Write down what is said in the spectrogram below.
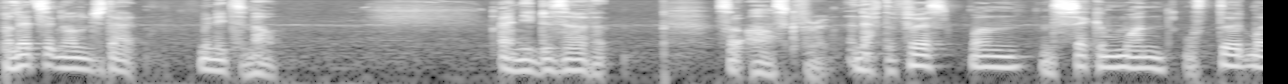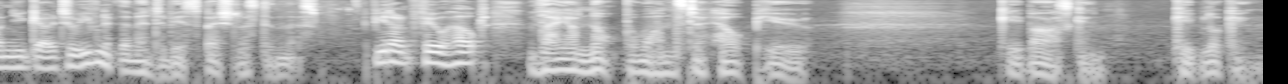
But let's acknowledge that we need some help, and you deserve it. So ask for it. And if the first one and second one or third one you go to, even if they're meant to be a specialist in this, if you don't feel helped, they are not the ones to help you. Keep asking, keep looking.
